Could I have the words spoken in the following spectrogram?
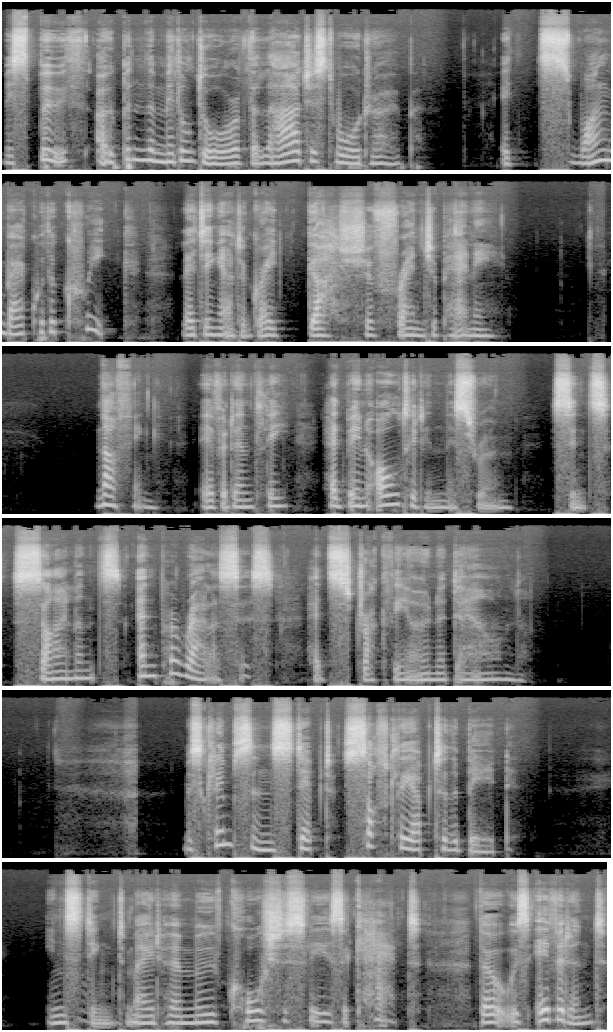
Miss Booth opened the middle door of the largest wardrobe. It swung back with a creak, letting out a great gush of frangipani. Nothing, evidently, had been altered in this room since silence and paralysis had struck the owner down. Miss Climpson stepped softly up to the bed. Instinct made her move cautiously as a cat, though it was evident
